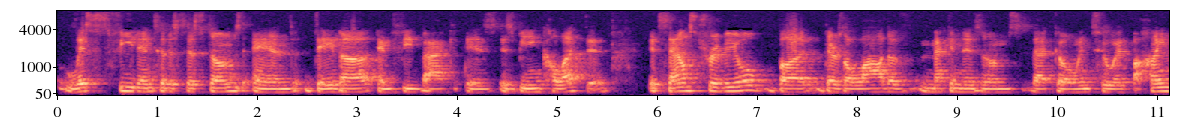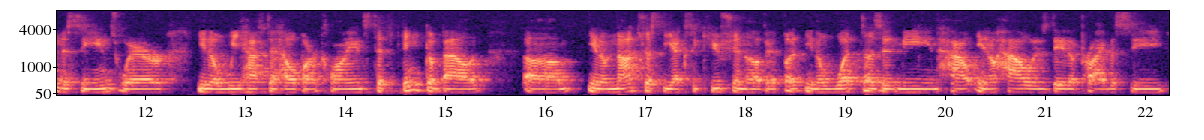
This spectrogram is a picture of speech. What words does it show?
lists feed into the systems and data and feedback is is being collected it sounds trivial but there's a lot of mechanisms that go into it behind the scenes where you know we have to help our clients to think about um, you know not just the execution of it but you know what does it mean? How you know how is data privacy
